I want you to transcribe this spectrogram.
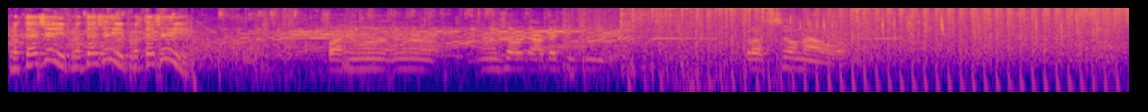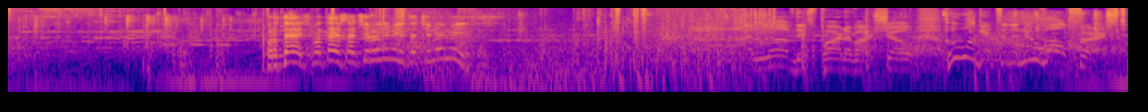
Protege aí, protege aí, protege aí. Faz uma, uma, uma jogada aqui de profissional, ó. Protege, protege, tá atirando em mim, tá atirando em mim. I love this part of our show. Who will get to the new vault first?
